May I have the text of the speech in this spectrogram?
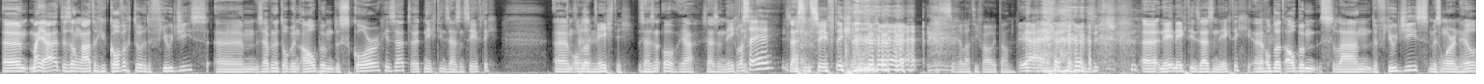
Ehm, maar ja, het is dan later gecoverd door de Fugees. Ehm, ze hebben het op hun album The Score gezet uit 1976. Ehm omdat, 96. zes- oh ja, 96. Wat zei hij? 76. Dat is relatief oud dan. Ja, ja. Eh, nee, 1996. Eh, Op dat album slaan de Fugees, Miss Lauren Hill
